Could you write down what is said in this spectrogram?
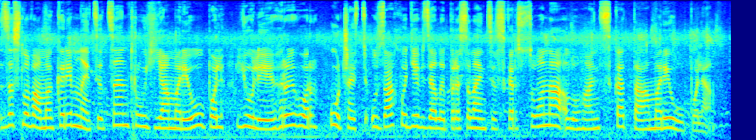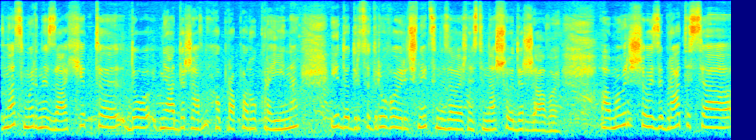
За словами керівниці центру Я Маріуполь Юлії Григор, участь у заході взяли переселенці з Херсона, Луганська та Маріуполя. У нас мирний захід е, до Дня державного прапору України і до 32-ї річниці незалежності нашої держави. Ми вирішили зібратися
